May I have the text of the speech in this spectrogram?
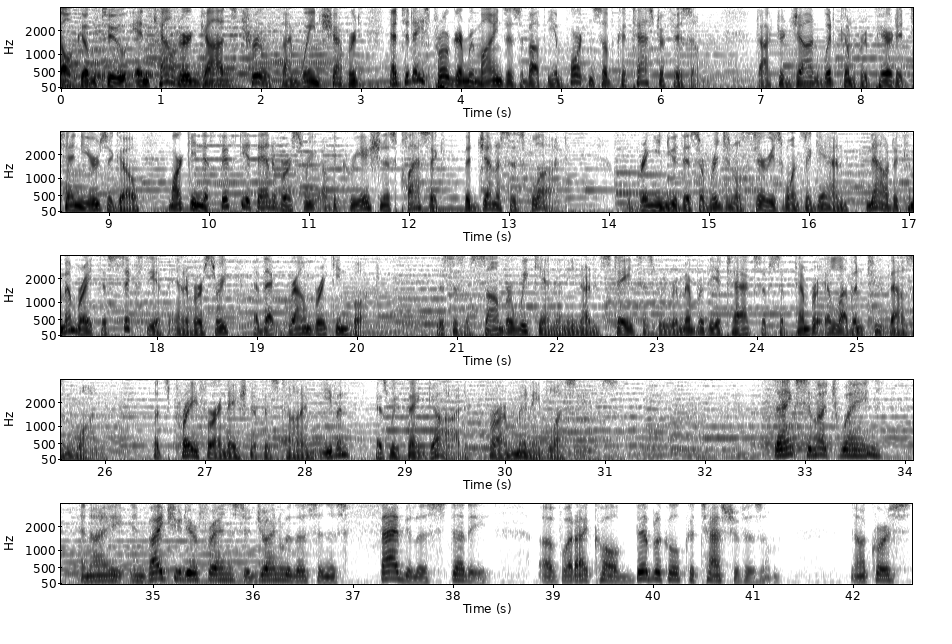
Welcome to Encounter God's Truth. I'm Wayne Shepherd, and today's program reminds us about the importance of catastrophism. Dr. John Whitcomb prepared it 10 years ago, marking the 50th anniversary of the creationist classic, The Genesis Flood. We're bringing you this original series once again, now to commemorate the 60th anniversary of that groundbreaking book. This is a somber weekend in the United States as we remember the attacks of September 11, 2001. Let's pray for our nation at this time, even as we thank God for our many blessings. Thanks so much, Wayne. And I invite you, dear friends, to join with us in this fabulous study of what I call biblical catastrophism. Now, of course,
